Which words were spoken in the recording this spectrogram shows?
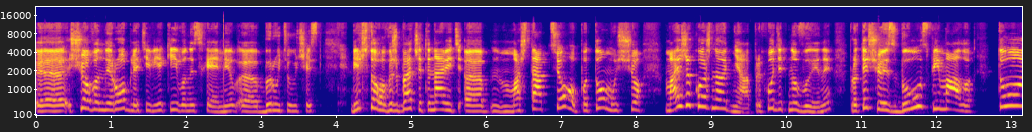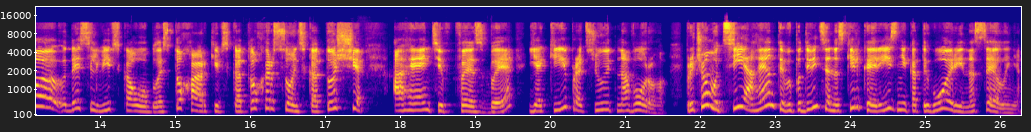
е, що вони роблять і в якій вони схемі е, беруть участь. Більш того, ви ж бачите навіть е, масштаб цього по тому, що майже кожного дня приходять новини про те, що СБУ спіймало то десь Львівська область, то Харківська, то Херсонська, то ще агентів ФСБ, які працюють на ворога. Причому ці агенти, ви подивіться, наскільки різні категорії населення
